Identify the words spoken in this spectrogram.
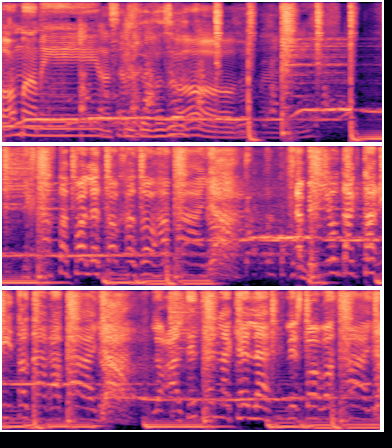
לפה מאמי, נעשה לך טוב. נכנסת פה לתוך הזו המאיה אבי יהודה כתרי תודה רבה יא לא אל תיתן לכלא לשבור אותך יא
